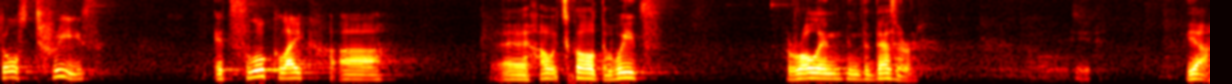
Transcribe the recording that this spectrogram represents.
those trees, it's look like uh, uh, how it's called, the weeds rolling in the desert. Yeah,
